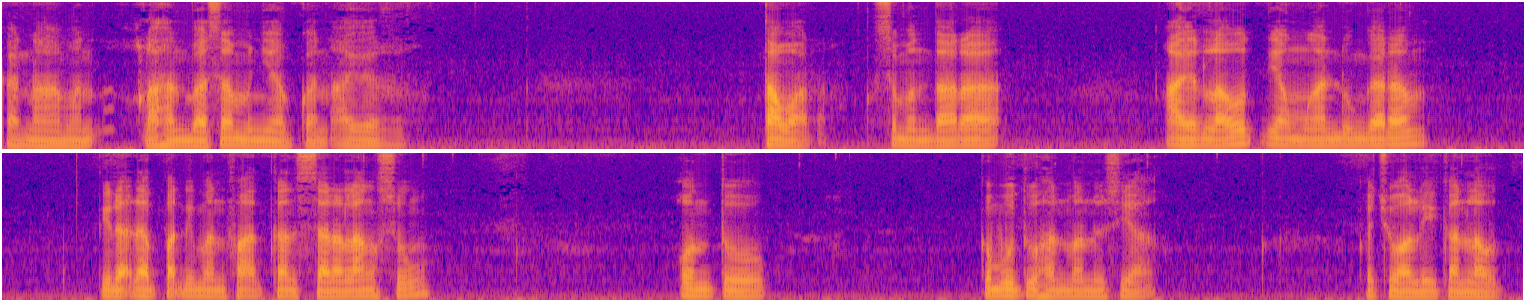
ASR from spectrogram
Karena lahan basah menyiapkan air tawar. Sementara air laut yang mengandung garam tidak dapat dimanfaatkan secara langsung untuk kebutuhan manusia kecuali ikan laut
